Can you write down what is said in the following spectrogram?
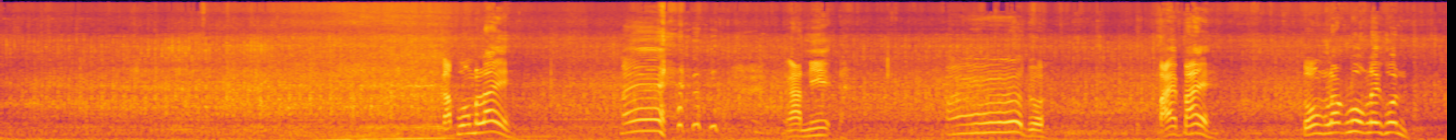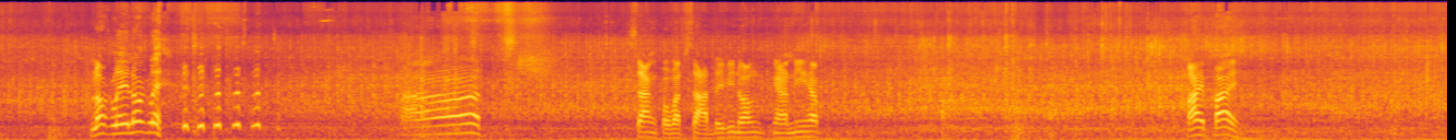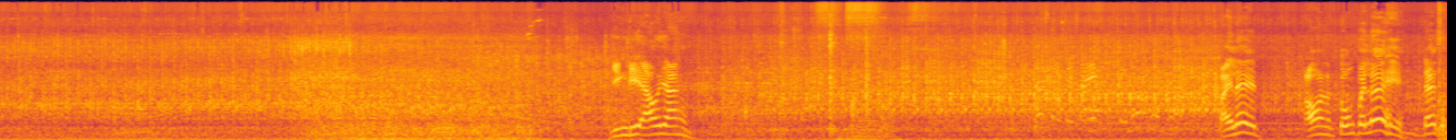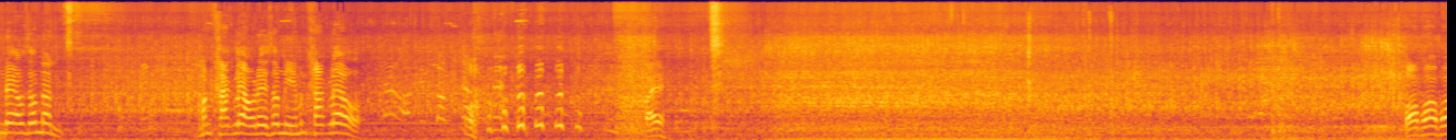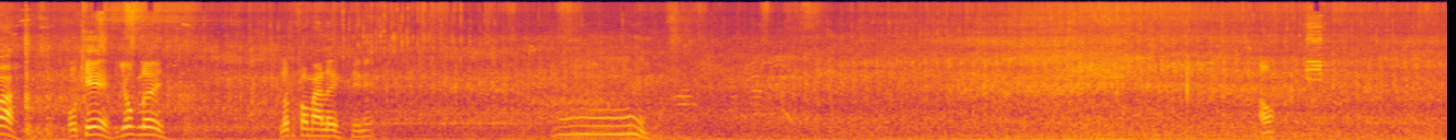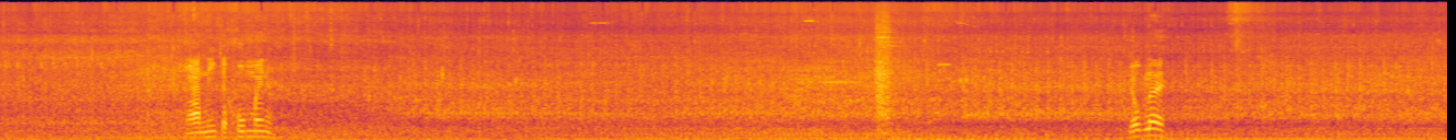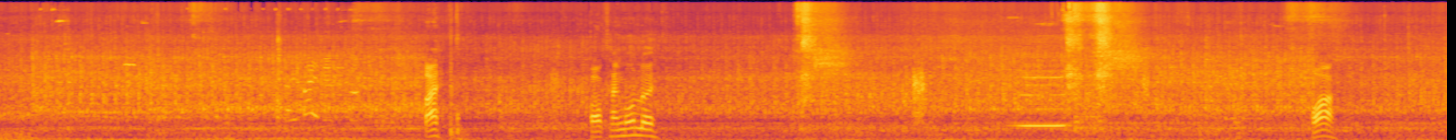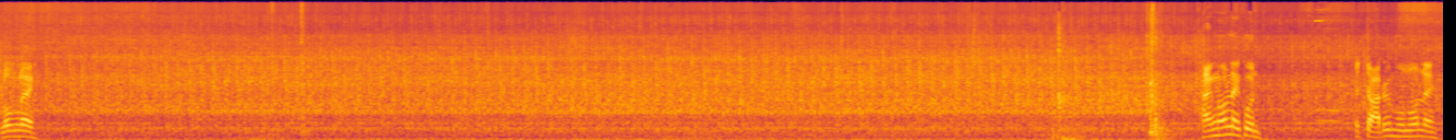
กลับพวงมาเลยแม่งานนี้ ดูไปไปตรงล็อกลูกเลยคุณ ล็อกเลยล็อกเลยปาดสร้างประวัติศาสตร์เลยพี่น้องงานนี้ครับ ไปไปยิงดีเอายัง ไปเลย เอาตรงไปเลย ได้สำได้เอาสำนั้นมันคักแล้วได้สำนีมันคักแล้ว ไป พอพอพอโอเค ยกเลย รถเข้ามาเลยทีนี้อืมเอา งานนี้จะคุ้มไหมเนี่ยยกเลยไป ออกทางโน้นเลย พอ ลงเลยางโน้นเลยคุณไปจอดด้วยมุมโน้นเลย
